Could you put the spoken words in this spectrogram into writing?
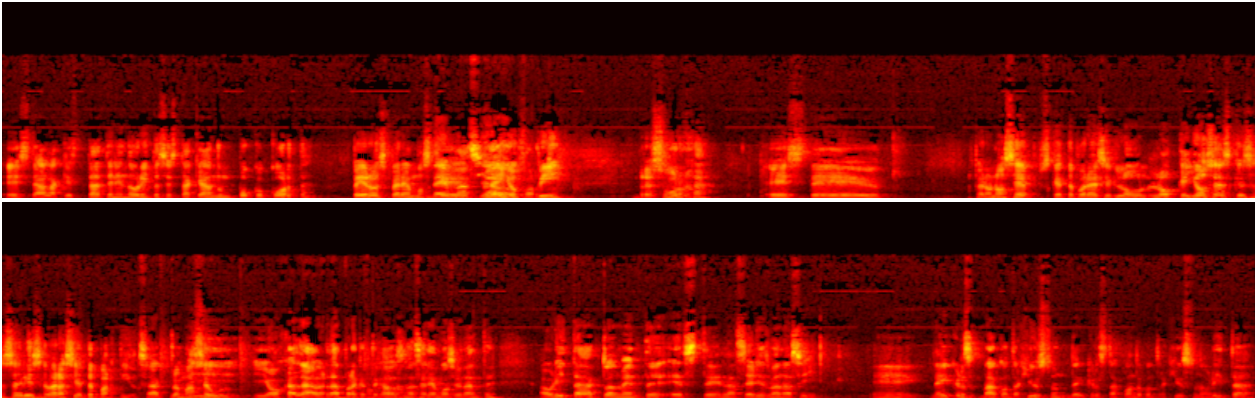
este, a la que está teniendo ahorita se está quedando un poco corta, pero esperemos Demasiado que Playoff. P resurja. Este, pero no sé, pues, ¿qué te podría decir? Lo, lo que yo sé es que esa serie se verá siete partidos, Exacto. lo más y, seguro. Y ojalá, ¿verdad? Para que Ojalá. tengamos una serie emocionante. Ahorita, actualmente, este, las series van así. Eh, Lakers va contra Houston. Lakers está jugando contra Houston ahorita.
